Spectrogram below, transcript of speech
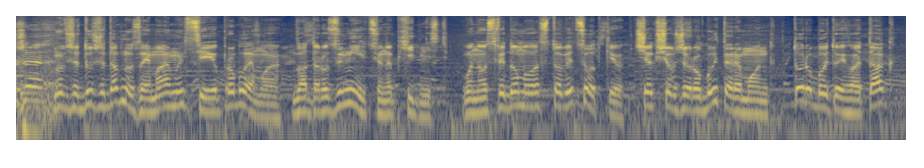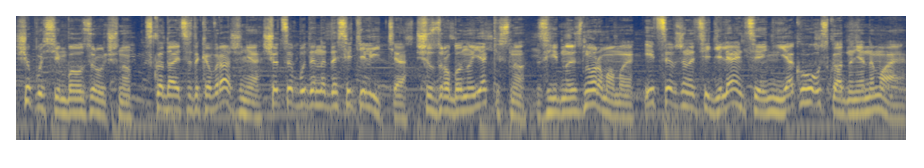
вже Ми вже дуже давно займаємося цією проблемою. Влада розуміє цю необхідність. Вона усвідомила 100%, що якщо вже робити ремонт, то робити його так, щоб усім було зручно. Складається таке враження, що це буде на десятиліття, що зроблено якісно, згідно із нормами, і це вже на цій ділянці ніякого ускладнення немає.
